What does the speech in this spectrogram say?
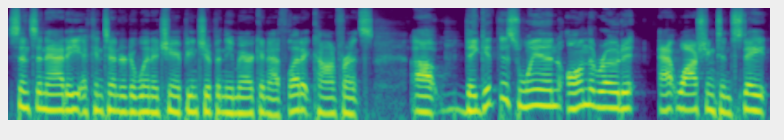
Cincinnati, a contender to win a championship in the American Athletic Conference. Uh, they get this win on the road at Washington State.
